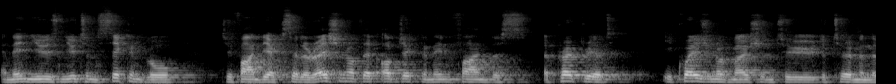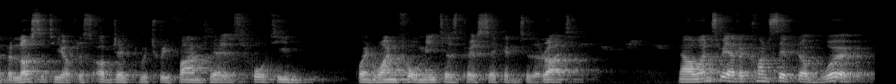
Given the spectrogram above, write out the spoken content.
and then use Newton's second law to find the acceleration of that object and then find this appropriate equation of motion to determine the velocity of this object, which we find here is 14.14 meters per second to the right. Now, once we have a concept of work,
